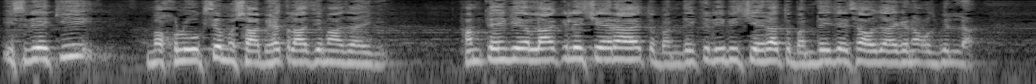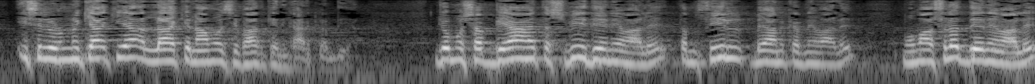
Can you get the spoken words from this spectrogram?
اس لیے کہ مخلوق سے مشابہت لازم آ جائے گی۔ ہم کہیں گے اللہ کے لیے چہرہ ہے تو بندے کے لیے بھی چہرہ، تو بندے جیسا ہو جائے گا نا عزب اللہ اس لیے انہوں نے کیا کیا؟ اللہ کے نام و صفات کا انکار کر دیا۔ جو مشبہ ہیں تشبیح دینے والے، تمثیل بیان کرنے والے، مماثلت دینے والے،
